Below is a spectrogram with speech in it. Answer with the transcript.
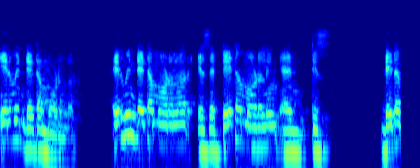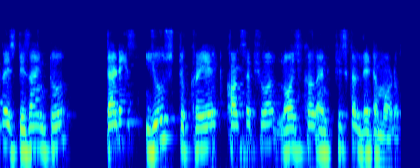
ERwin data modeler? ERwin data modeler is a data modeling and database design tool that is used to create conceptual, logical, and physical data models.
